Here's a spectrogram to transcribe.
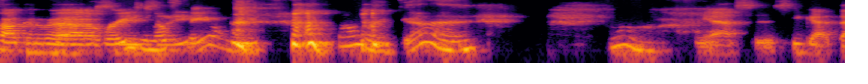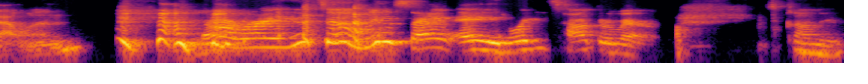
Talking about raising a family. Oh my God. Whew. Yeah, sis, you got that one. All right, you too. We the same age. What are you talking about? It's coming.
